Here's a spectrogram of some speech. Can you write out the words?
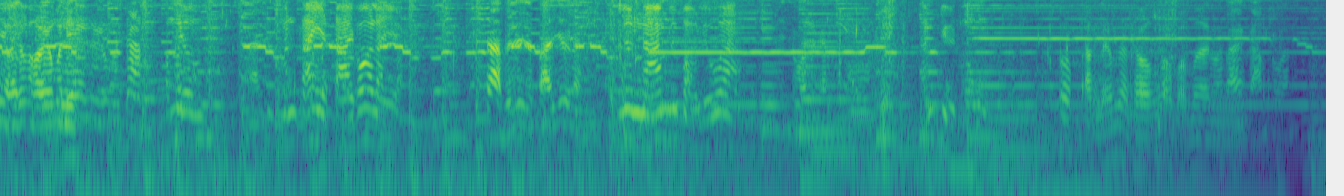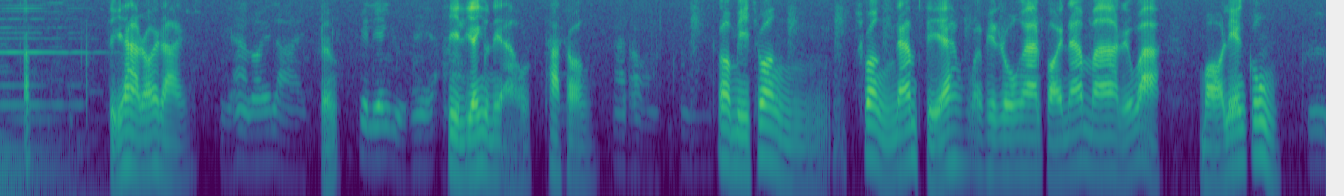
อหอยหอยเอามาเลี้ยงธรรมชาติทำไมมันตายอย่าตายเพราะอะไรอะชาติไปเรื่อยจะตายเยอะนะเรื่องน้ำหรือเปล่าหรือว่า น้ำจืดลงก็ปากน้ำหน้าทองก็ประมาณตายสามตัวสี่ห้าร้อยราย สี่ห้าร้อยลายครับ ที่เลี้ยงอยู่ในที่เลี้ยงอยู่ในอ่าวท่าทองหน้าทองก็มีช่วงช่วงน้ำเสียบางทีโรงงานปล่อยน้ำมา หรือว่าบ่อเลี้ยงกุ้ง อืม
